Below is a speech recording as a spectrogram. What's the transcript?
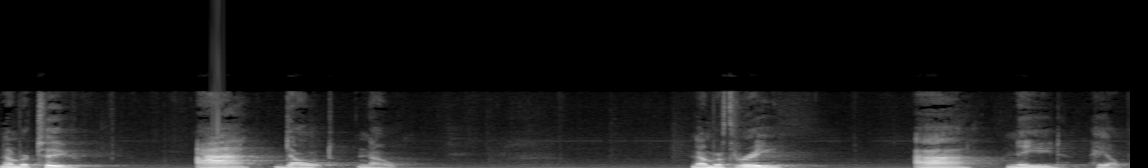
Number two, I don't know. Number three, I need help.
